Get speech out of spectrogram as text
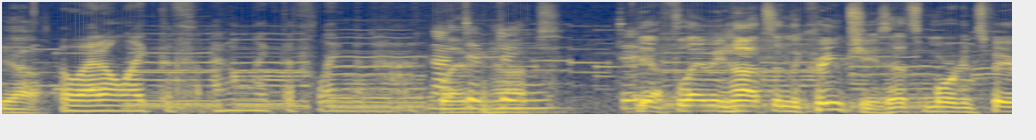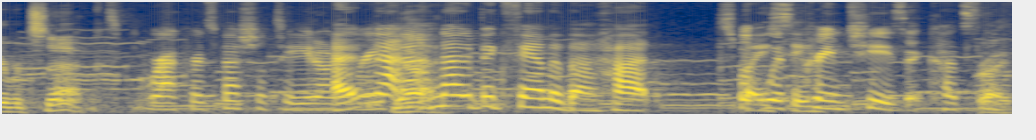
Yeah. Oh, I don't like the. I don't like the flaming hot. Not Flaming dipped in. Hots. Yeah, flaming hots and the cream cheese. That's Morgan's favorite snack. It's Rockford specialty. You don't I'm agree? not, Yeah. I'm not a big fan of the hot But with cream cheese, it cuts Right.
